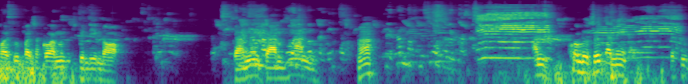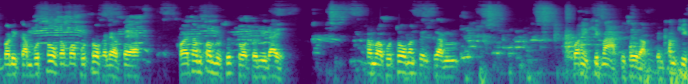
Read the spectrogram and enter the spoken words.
ค่อยๆฝึกไปสักก้อนมันสิเป็นเองดอก การเงินการงานฮะอันความรู้สึกอันนี้ก็คือบริกรรมพุทโธกับบ่พุทโธก็แล้วแต่คอยทำความรู้สึกตัวตัวนี้ได้ คำว่าพุทโธมันเป็นเครื่องว่าให้คิดมากซื่อหรอกเป็นคำคิด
